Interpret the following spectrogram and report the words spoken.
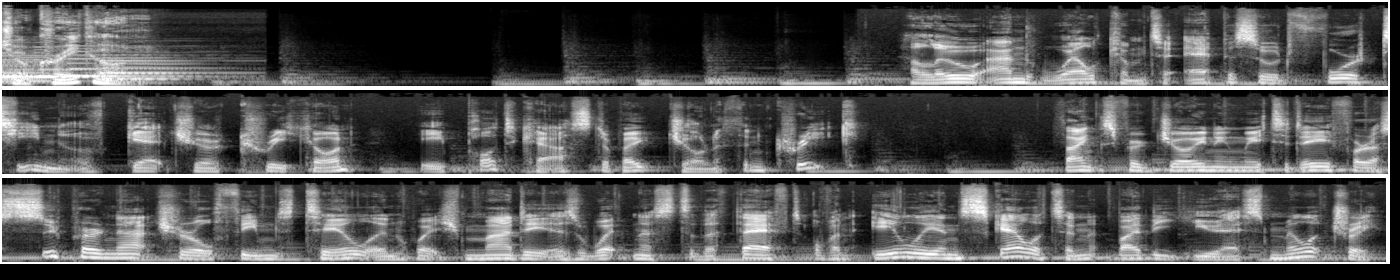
Get your creek on. Hello and welcome to episode 14 of Get Your Creek On, a podcast about Jonathan Creek. Thanks for joining me today for a supernatural themed tale in which Maddie is witness to the theft of an alien skeleton by the US military.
